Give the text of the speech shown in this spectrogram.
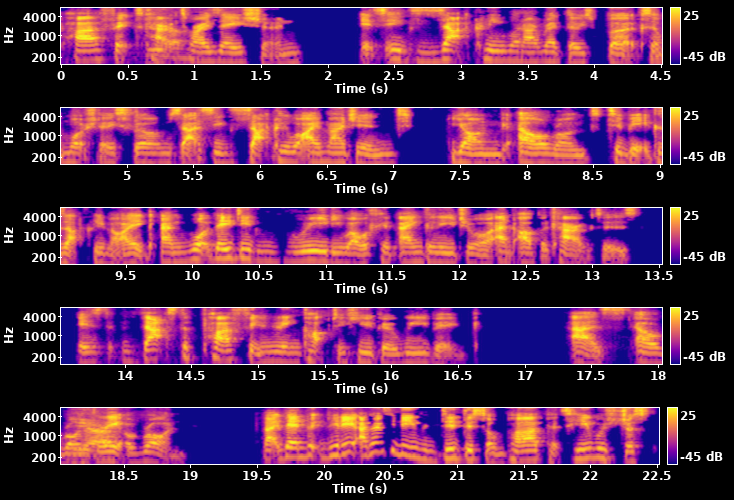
perfect Yeah. characterization. It's exactly when I read those books and watched those films. That's exactly what I imagined young Elrond to be exactly like. And what they did really well with him and Galadriel and other characters is that's the perfect link up to Hugo Weaving as Elrond Yeah. later on. Like then, they didn't, I don't think they even did this on purpose. He was just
